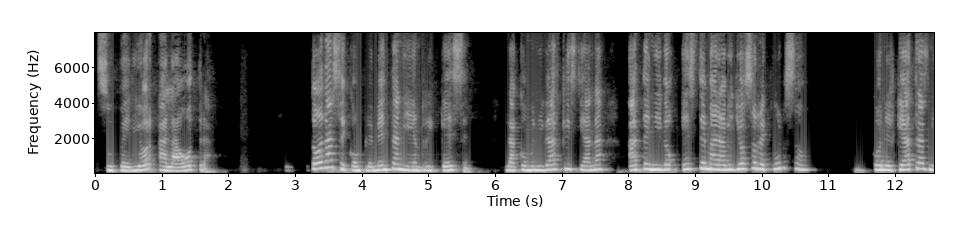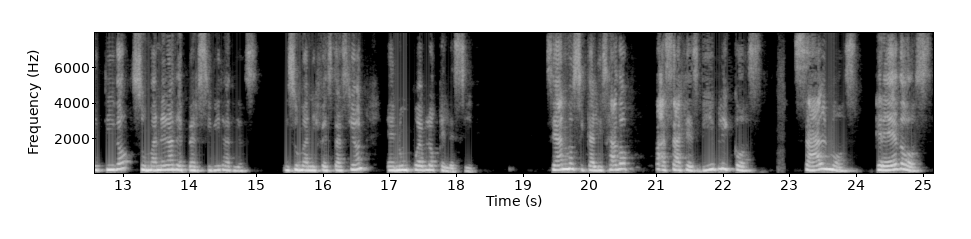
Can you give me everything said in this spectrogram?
superior a la otra todas se complementan y enriquecen. La comunidad cristiana ha tenido este maravilloso recurso con el que ha transmitido su manera de percibir a Dios y su manifestación en un pueblo que le sigue. Se han musicalizado pasajes bíblicos, salmos, credos,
